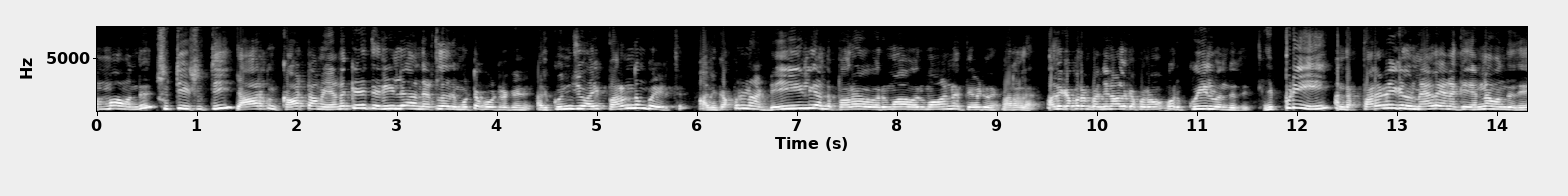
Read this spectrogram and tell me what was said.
அம்மா வந்து சுத்தி சுத்தி யாருக்கும் காட்டாம எனக்கே தெரியல அந்த இடத்துல அது முட்டை போட்டிருக்கு. அது குஞ்சு ஆகி பறந்தும் போயிடுச்சு. அதுக்கப்புறம் நான் டெய்லி அந்த பறவை வருமா வருமான்னு தேடுவேன் வரல. அதுக்கப்புறம் கொஞ்ச நாளுக்கு அப்புறம் ஒரு குயில் வந்தது. இப்படி அந்த பறவைகள் மேல எனக்கு என்ன வந்தது?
